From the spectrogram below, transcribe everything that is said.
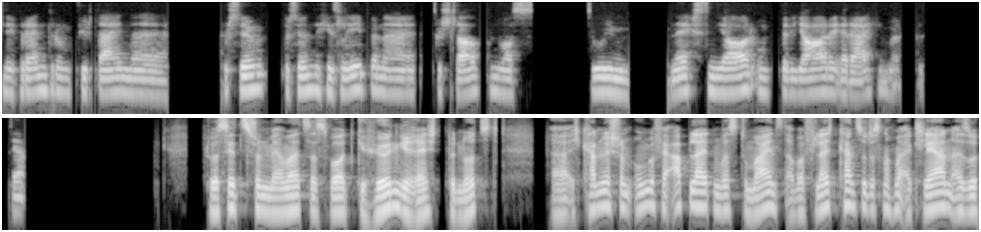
eine Veränderung für dein äh, persön persönliches Leben äh, zu gestalten, was du im nächsten Jahr und der Jahre erreichen möchtest. Du hast jetzt schon mehrmals das Wort gehirngerecht benutzt. Äh, ich kann mir schon ungefähr ableiten, was du meinst, aber vielleicht kannst du das nochmal erklären. Also,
